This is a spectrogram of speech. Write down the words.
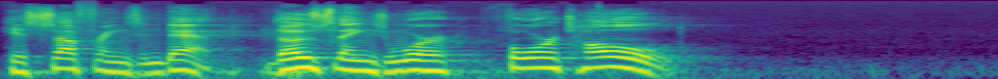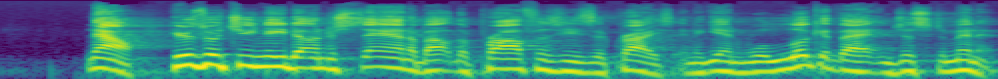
His sufferings and death. Those things were foretold. Now, here's what you need to understand about the prophecies of Christ. And again, we'll look at that in just a minute.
